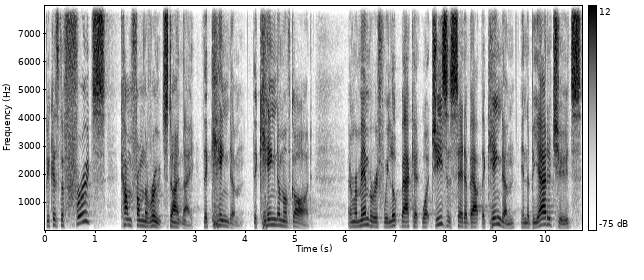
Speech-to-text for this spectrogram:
because the fruits come from the roots, don't they? The kingdom, the kingdom of God. And remember, if we look back at what Jesus said about the kingdom in the Beatitudes,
